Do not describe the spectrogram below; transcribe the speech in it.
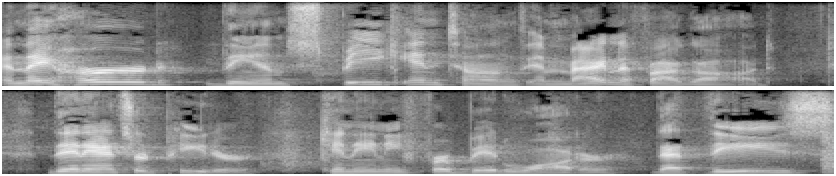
And they heard them speak in tongues and magnify God. Then answered Peter, Can any forbid water that these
